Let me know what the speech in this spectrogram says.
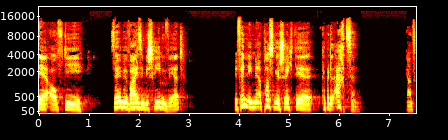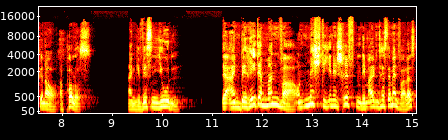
der auf dieselbe Weise beschrieben wird. Wir finden ihn in Apostelgeschichte Kapitel 18. Ganz genau. Apollos. Einen gewissen Juden, der ein beredter Mann war und mächtig in den Schriften, dem Alten Testament war das.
